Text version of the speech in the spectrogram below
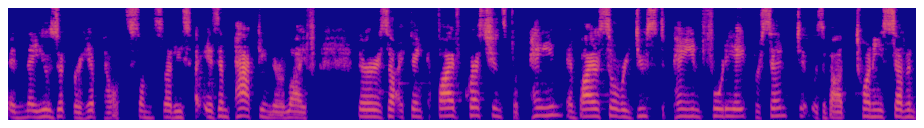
and they use it for hip health. Some studies is impacting their life. There's, I think, five questions for pain, and BioSil reduced pain 48%. It was about 27%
